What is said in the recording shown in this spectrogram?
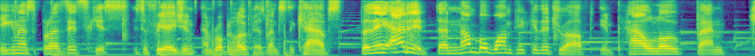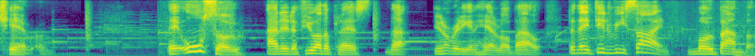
Ignas Brazdeikis is a free agent, and Robin Lopez went to the Cavs. But they added the number one pick of the draft in Paolo Banchero. They also added a few other players that you're not really going to hear a lot about, but they did re-sign Mo Bamba,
